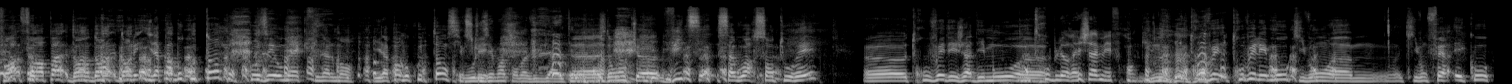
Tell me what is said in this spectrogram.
Faudra- faudra pas, dans, dans- dans les- il n'a pas beaucoup de temps pour poser au mec finalement. Il n'a pas beaucoup de temps si vous voulez. Excusez-moi pour ma vulgarité. Euh, donc euh, vite sa- savoir s'entourer, euh, trouver déjà des mots. On euh, troublerait jamais, Franck. trouver, trouver les mots qui vont, euh, qui vont faire écho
